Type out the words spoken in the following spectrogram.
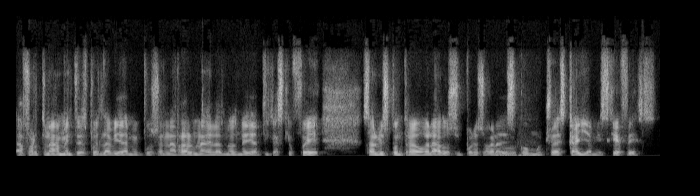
afortunadamente después la vida me puso a narrar una de las más mediáticas que fue San Luis contra Dorados y por eso agradezco mucho a Sky y a mis jefes.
